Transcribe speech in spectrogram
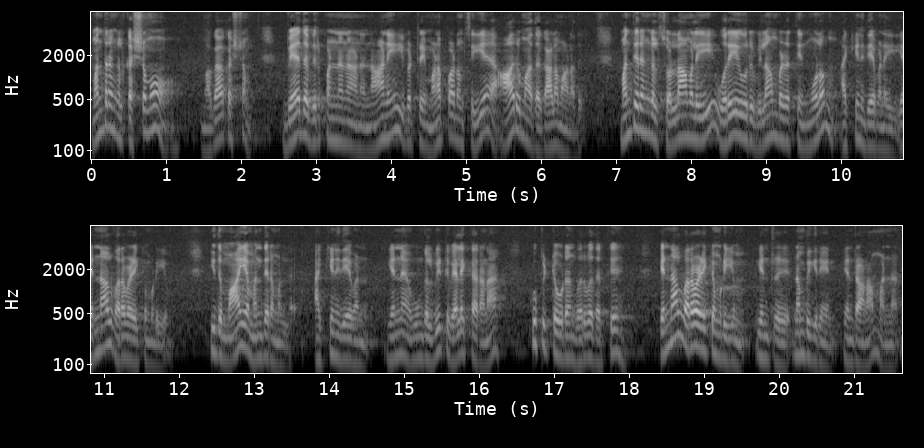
மந்திரங்கள் கஷ்டமோ? மகா கஷ்டம். வேத விற்பன்னனான நானே இவற்றை மனப்பாடம் செய்ய ஆறு மாத காலமானது. மந்திரங்கள் சொல்லாமலேயே ஒரே ஒரு விளாம்பழத்தின் மூலம் அக்கினி தேவனை என்னால் வரவழைக்க முடியும். இது மாய மந்திரம் அல்ல அக்கினி தேவன் என்ன உங்கள் வீட்டு வேலைக்காரனா? கூப்பிட்டவுடன் வருவதற்கு என்னால் வரவழைக்க முடியும் என்று நம்புகிறேன் என்றானாம் மன்னன்.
